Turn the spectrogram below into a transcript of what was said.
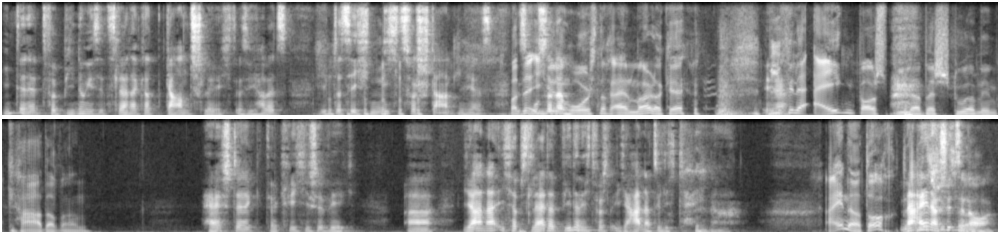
Internetverbindung ist jetzt leider gerade ganz schlecht. Also ich habe jetzt, ich habe tatsächlich nichts verstanden jetzt. Warte, ich wiederhole es noch einmal, okay? Wie Ja. viele Eigenbauspieler bei Sturm im Kader waren? Hashtag der griechische Weg. Äh, ja, nein, ich habe es leider wieder nicht verstanden. Ja, natürlich keiner. Einer, doch. Bist einer, Schützenauer.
